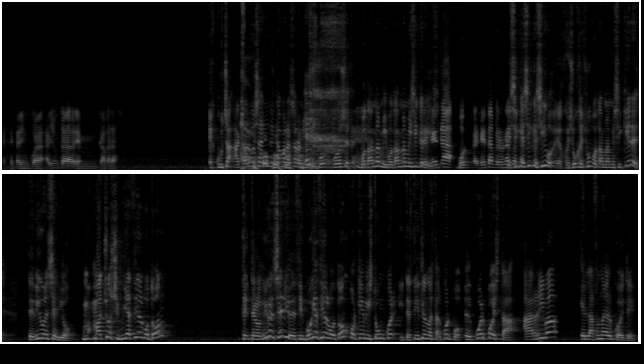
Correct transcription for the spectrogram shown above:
Vegeta, hay un, cua- hay un cadáver en cámaras. Escucha, acabo de salir de cámaras ahora mismo. ¿Puedo- puedo ser- Votadme a mí, votadme a mí si queréis. Vegeta, Vo- Vegeta, pero una Que sí, cosa. que sí, que sí. eh, Jesús, Jesús, votadme a mí si quieres. Te digo en serio. Ma- macho, si voy hacia el botón. Te, lo digo en serio. Es decir, voy hacia el botón porque he visto un cuerpo. Y te estoy diciendo hasta el cuerpo. El cuerpo está arriba en la zona del cohete.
